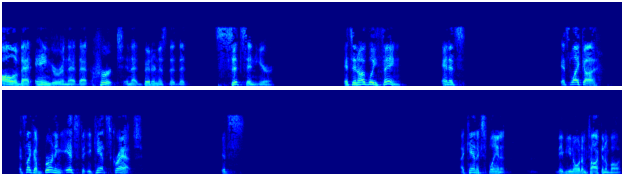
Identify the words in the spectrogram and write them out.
all of that anger and that, that hurt and that bitterness that, that sits in here. It's an ugly thing. And it's, it's like a, it's like a burning itch that you can't scratch. It's, I can't explain it. Maybe you know what I'm talking about.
